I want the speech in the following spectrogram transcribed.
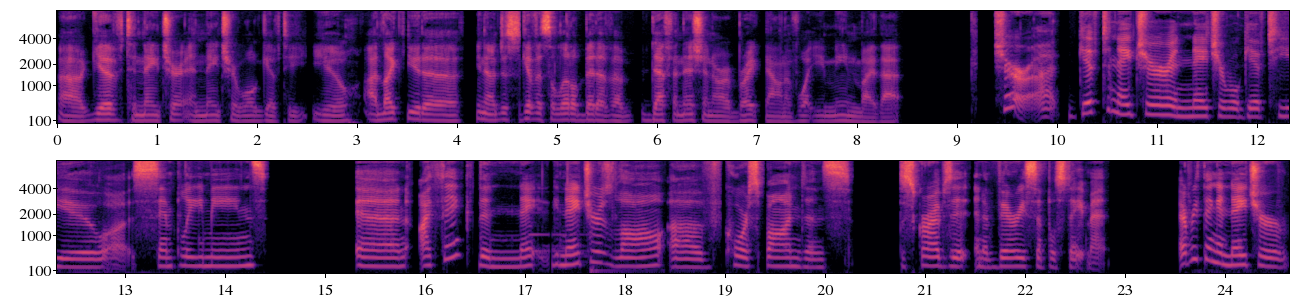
uh, give to nature and nature will give to you. I'd like you to, you know, just give us a little bit of a definition or a breakdown of what you mean by that. Sure. Uh, give to nature and nature will give to you uh, simply means And I think the na- nature's law of correspondence describes it in a very simple statement. Everything in nature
